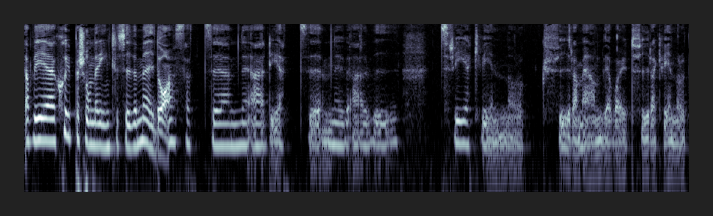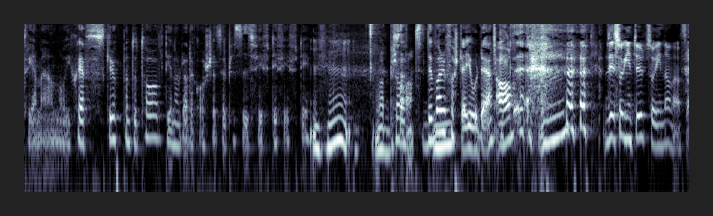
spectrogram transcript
mm, Ja, vi är sju personer inklusive mig då. Så att eh, nu är det... eh, Nu är vi tre kvinnor och fyra män. Vi har varit fyra kvinnor och tre män. Och i chefsgruppen totalt inom Röda Korset så är det precis 50-50. Mhm, vad Så bra. att det var det första jag gjorde. Ja. Mm. Det såg inte ut så innan alltså?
